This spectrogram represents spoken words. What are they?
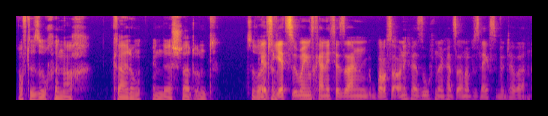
auf der Suche nach Kleidung in der Stadt und so weiter. Also jetzt übrigens kann ich dir sagen, brauchst du auch nicht mehr suchen, dann kannst du auch noch bis nächsten Winter warten.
